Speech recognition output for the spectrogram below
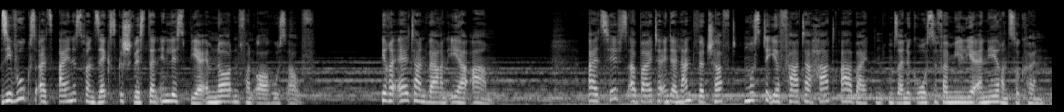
Sie wuchs als eines von sechs Geschwistern in Lisbier im Norden von Aarhus auf. Ihre Eltern waren eher arm. Als Hilfsarbeiter in der Landwirtschaft musste ihr Vater hart arbeiten, um seine große Familie ernähren zu können.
